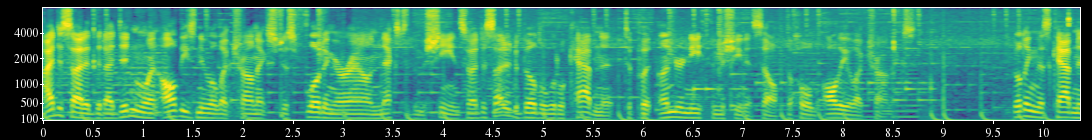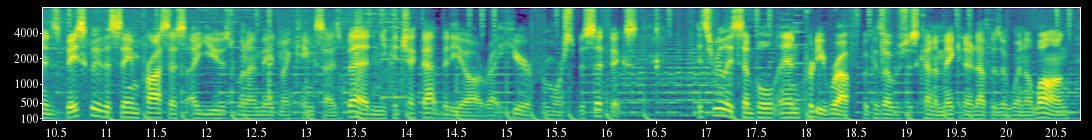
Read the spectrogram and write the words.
I decided that I didn't want all these new electronics just floating around next to the machine, so I decided to build a little cabinet to put underneath the machine itself to hold all the electronics. Building this cabinet is basically the same process I used when I made my king-size bed, and you can check that video out right here for more specifics. It's really simple and pretty rough because I was just kind of making it up as I went along,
